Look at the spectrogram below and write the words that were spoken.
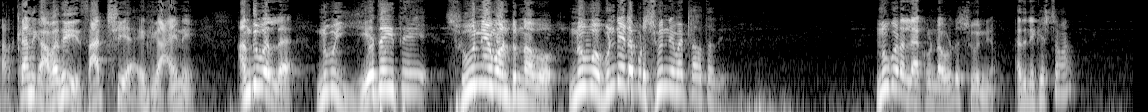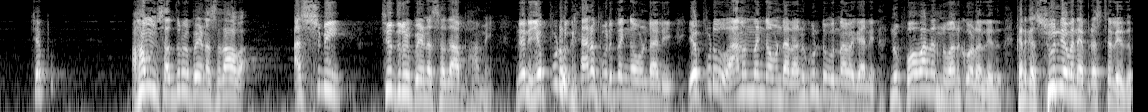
తర్కానికి అవధి సాక్షి ఇంకా ఆయనే. అందువల్ల నువ్వు ఏదైతే శూన్యం అంటున్నావో నువ్వు ఉండేటప్పుడు శూన్యం ఎట్లా అవుతుంది? నువ్వు కూడా లేకుండా ఉండు శూన్యం. అది నీకు ఇష్టమా చెప్పు. అహం సద్రూపేణ సదావ. అస్మి చిద్రూపేణ సదాభామి నేను ఎప్పుడు జ్ఞానపూరితంగా ఉండాలి ఎప్పుడు ఆనందంగా ఉండాలి అనుకుంటూ ఉన్నావే గానీ నువ్వు పోవాలని నువ్వు అనుకోవడం లేదు. కనుక శూన్యం అనే ప్రశ్న లేదు.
